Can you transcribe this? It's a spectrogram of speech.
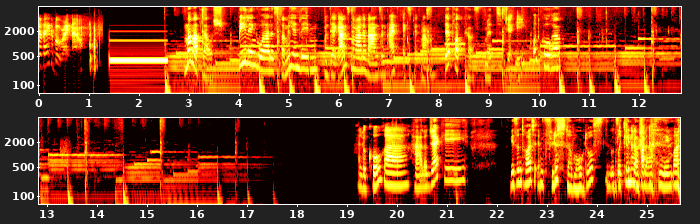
available right now. Mama Plausch. Bilinguales Familienleben. Und der ganz normale Wahnsinn als Expat-Mama. Der Podcast mit Jackie. und Cora. Hallo Cora. Hallo Jackie. Wir sind heute im Flüstermodus, denn unsere Genau. Kinder schlafen nebenan.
